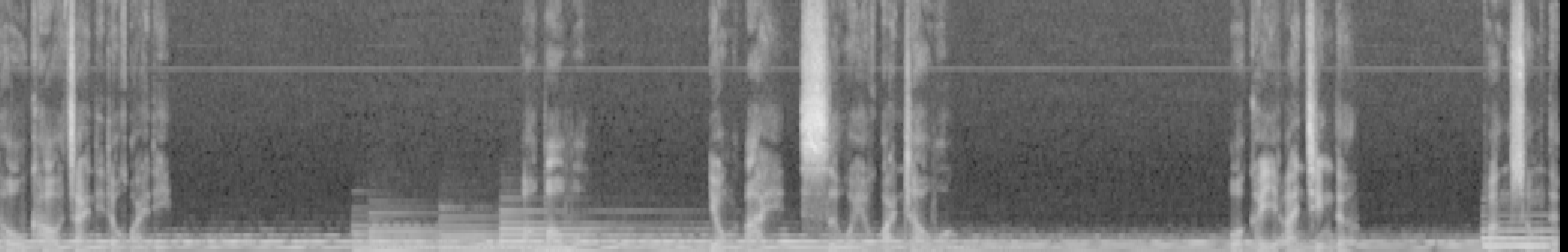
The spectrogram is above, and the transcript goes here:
投靠在你的怀里，思维环绕我。我可以安静的放松的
